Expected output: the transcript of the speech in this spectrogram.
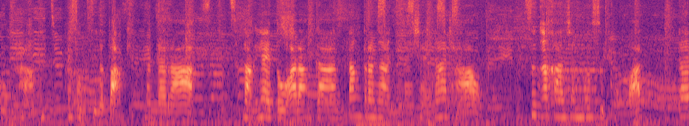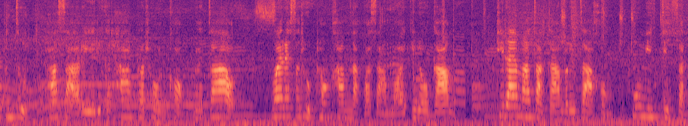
วงศ์ถัง ผสมศิลปะมันดารา หลังใหญ่โตอลังการตั้งตระงานอยู่ในชัยนาทาว ซึ่งอาคารชั้นบนสุดของวัด ได้บรรจุพระสารีริกธาตุพระทนของพระเจ้า ไว้ในสถูปทองคำหนักกว่า 300 กิโลกรัม ที่ได้มาจากการบริจาคของผู้มีจิตศรัท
